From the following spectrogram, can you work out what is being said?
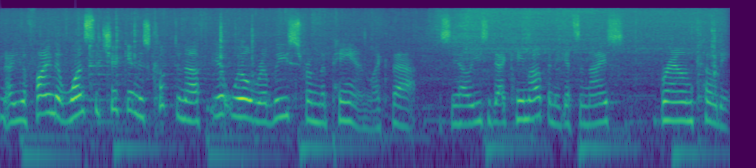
Now you'll find that once the chicken is cooked enough, it will release from the pan like that. See how easy that came up and it gets a nice brown coating.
